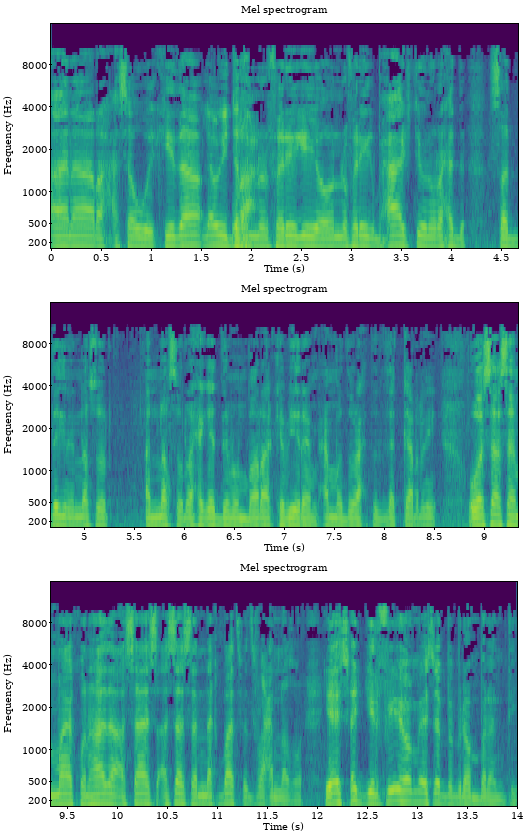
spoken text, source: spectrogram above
أنا راح أسوي كذا لو يدرع. وإنه الفريق وإنه الفريق بحاجتي وإنه راح صدقني النصر النصر راح يقدم مباراة كبيرة يا محمد وراح تتذكرني. واساسا ما يكون هذا أساس أساس النكبات في دفاع النصر. يا يسجل فيهم يا يسبب لهم بلنتي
